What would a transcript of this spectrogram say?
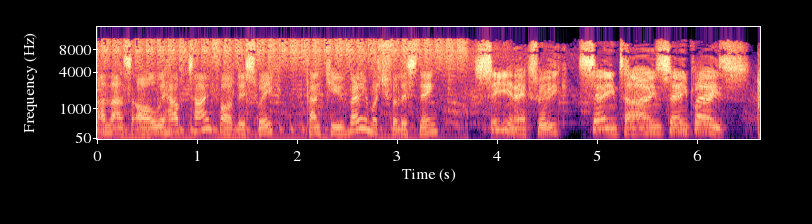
and that's all we have time for this week. Thank you very much for listening. See, you next week, same time, same place. Inside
